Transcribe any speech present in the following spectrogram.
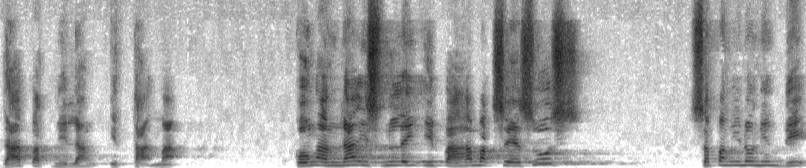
dapat nilang itama. Kung ang nais nila ipahamak si Jesus, sa Panginoon hindi.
